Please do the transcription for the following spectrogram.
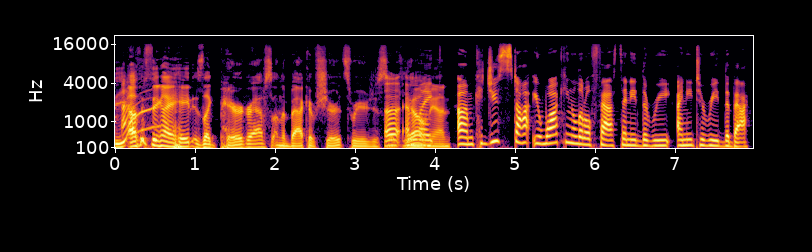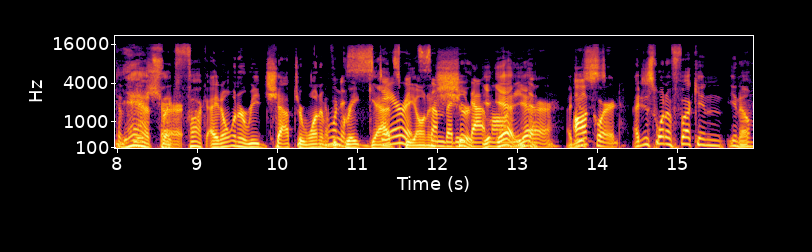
the other thing I hate is like paragraphs on the back of shirts where you're just Uh, like, I'm yo, like, man. um, could you stop? You're walking a little fast. I need the re. I need to read the back of the shirt. Yeah, your it's shirt. like fuck. I don't want to read chapter one of the Great Gatsby on a somebody shirt. that yeah, long yeah, yeah. either. I just, Awkward. I just want a fucking you know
